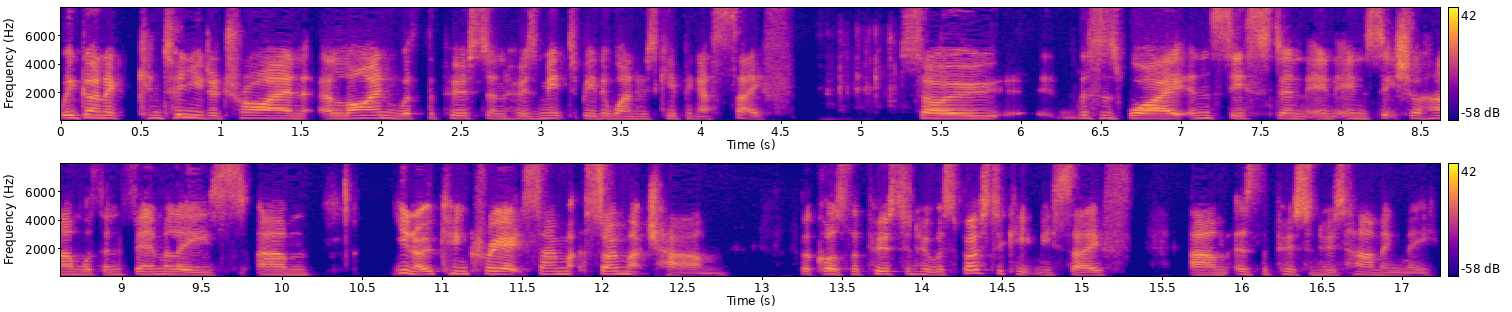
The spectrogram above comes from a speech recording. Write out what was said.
We're going to continue to try and align with the person who's meant to be the one who's keeping us safe. So this is why incest and, and, and sexual harm within families, um, you know, can create so much so much harm because the person who was supposed to keep me safe um, is the person who's harming me.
